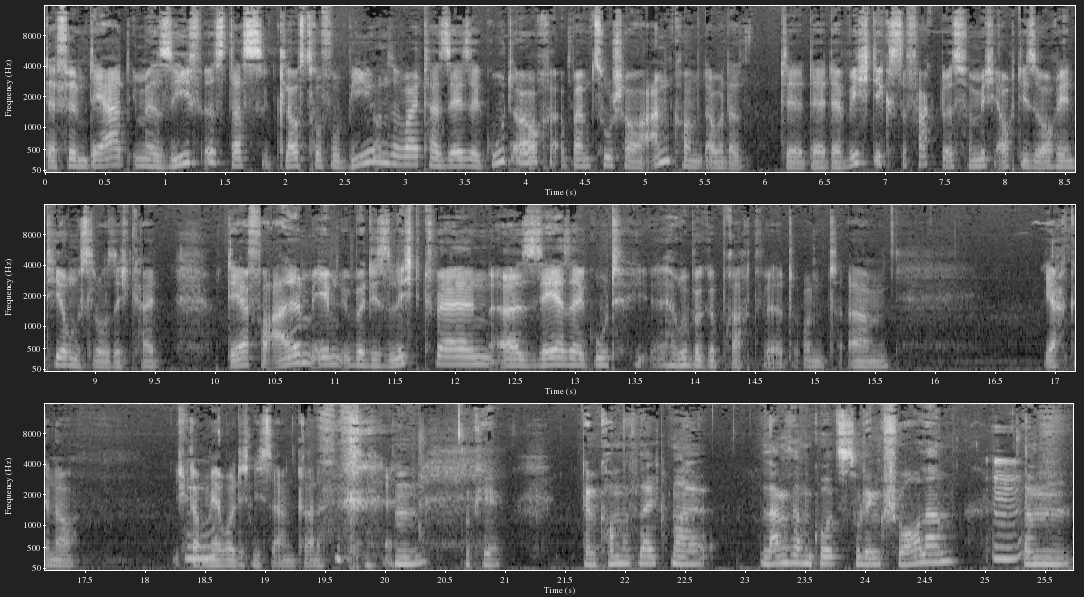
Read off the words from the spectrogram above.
der Film derart immersiv ist, dass Klaustrophobie und so weiter sehr, sehr gut auch beim Zuschauer ankommt, aber das, der, der, der wichtigste Faktor ist für mich auch diese Orientierungslosigkeit, der vor allem eben über diese Lichtquellen äh, sehr, sehr gut herübergebracht wird. Und ähm, ja, genau. Ich glaube, mhm. mehr wollte ich nicht sagen gerade. Mhm. okay. Dann kommen wir vielleicht mal langsam kurz zu den Crawlern. Mhm. Ähm,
